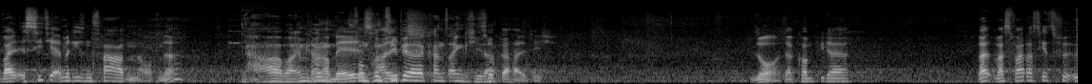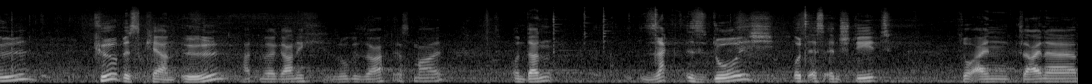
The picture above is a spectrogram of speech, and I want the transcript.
weil es sieht ja immer diesen Faden auch, ne? Ja, aber im Karamell vom Prinzip halt her kann es eigentlich jeder. Zuckerhaltig. So, da kommt wieder. Was, was war das jetzt für Öl? Kürbiskernöl, hatten wir gar nicht so gesagt erstmal. Und dann sackt es durch und es entsteht so ein kleiner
